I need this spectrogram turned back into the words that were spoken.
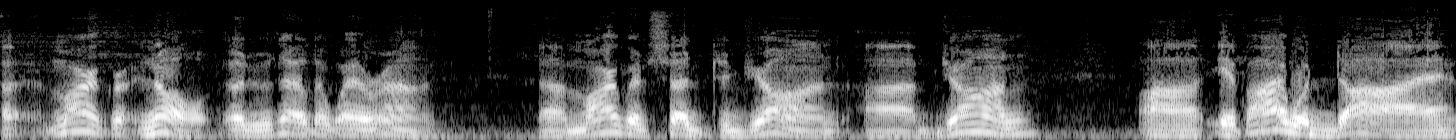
uh, Margaret, no, it was the other way around. Uh, Margaret said to John, uh, John, uh, if I would die,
